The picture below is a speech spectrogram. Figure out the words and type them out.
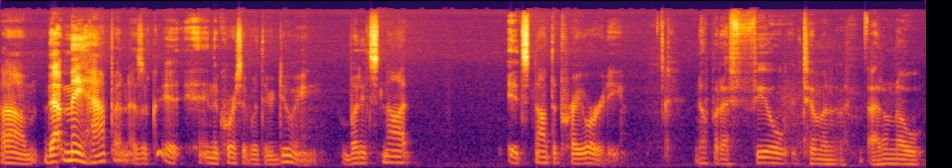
Um, that may happen as a, in the course of what they're doing, but it's not. It's not the priority. No, but I feel, Timon. I don't know.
